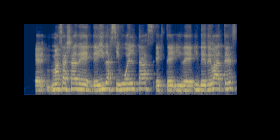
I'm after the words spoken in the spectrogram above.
eh, más allá de, idas y vueltas este, y, de, y de debates,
